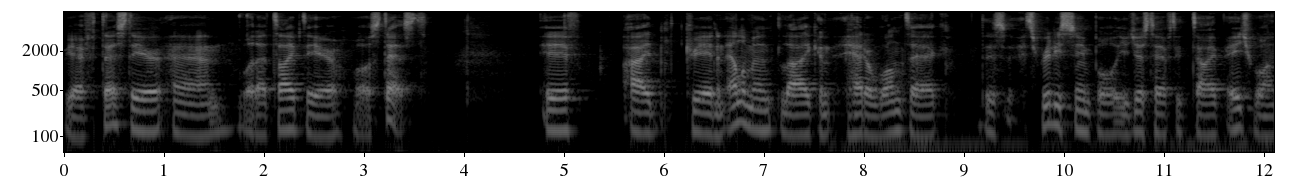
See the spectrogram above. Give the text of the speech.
we have test here and what I typed here was test. If I create an element like an header 1 tag this it's really simple. You just have to type h1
